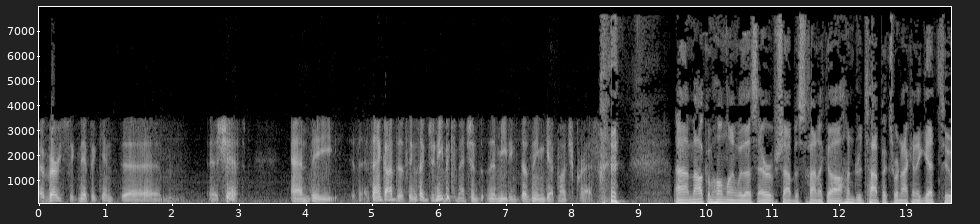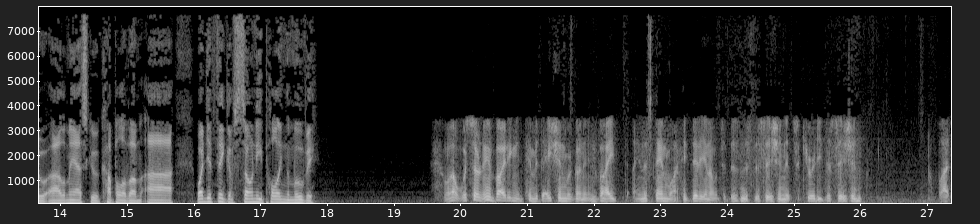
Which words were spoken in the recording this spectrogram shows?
a, a very significant uh, uh, shift. And the thank God that things like Geneva Convention, the meeting doesn't even get much press. Uh, Malcolm Hoenlein with us, Erev Shabbos Hanukkah, a hundred topics we're not going to get to. Uh, let me ask you a couple of them. Uh, what do you think of Sony pulling the movie? Well, we're certainly inviting intimidation. We're going to invite. I understand why they did it. You know, it's a business decision, it's a security decision, but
